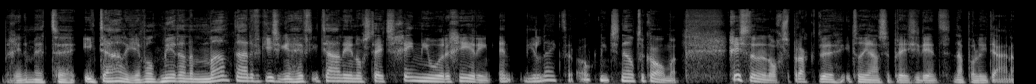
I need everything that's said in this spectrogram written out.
We beginnen met uh, Italië, want meer dan een maand na de verkiezingen... heeft Italië nog steeds geen nieuwe regering. En die lijkt er ook niet snel te komen. Gisteren nog sprak de Italiaanse president Napolitano...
